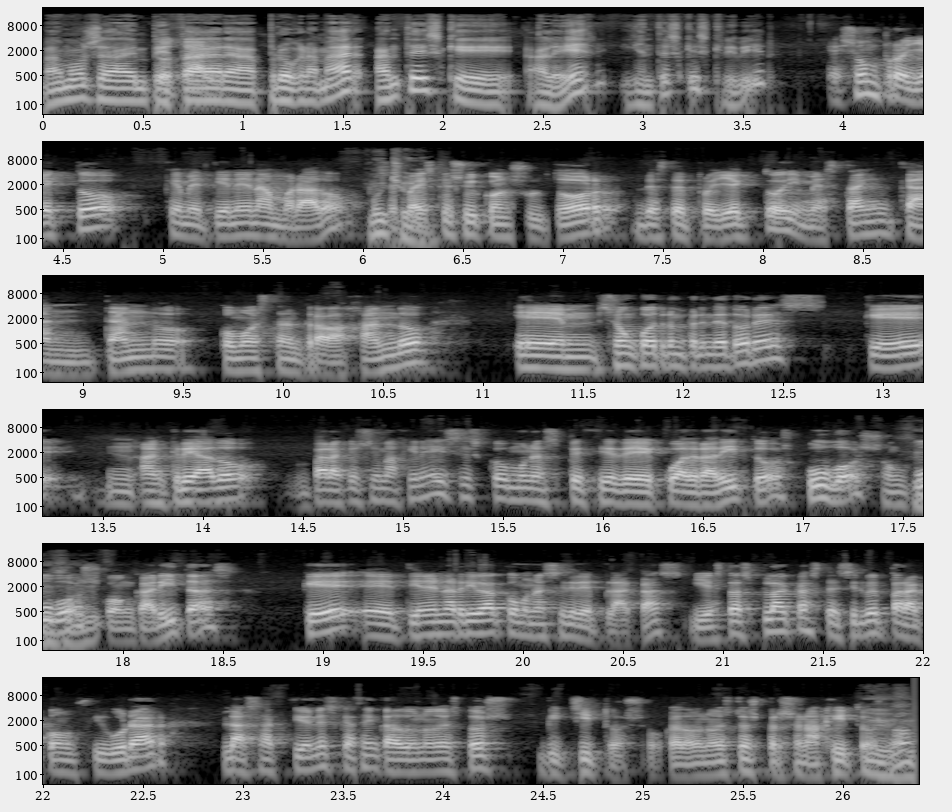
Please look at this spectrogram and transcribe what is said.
Vamos a empezar a programar antes que a leer y antes que escribir. Es un proyecto que me tiene enamorado. Mucho. Sepáis que soy consultor de este proyecto y me está encantando cómo están trabajando. Em, son cuatro emprendedores que han creado, para que os imaginéis, es como una especie de cuadraditos, cubos, son cubos con caritas, que eh, tienen arriba como una serie de placas. Y estas placas te sirven para configurar las acciones que hacen cada uno de estos bichitos o cada uno de estos personajitos. ¿no?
